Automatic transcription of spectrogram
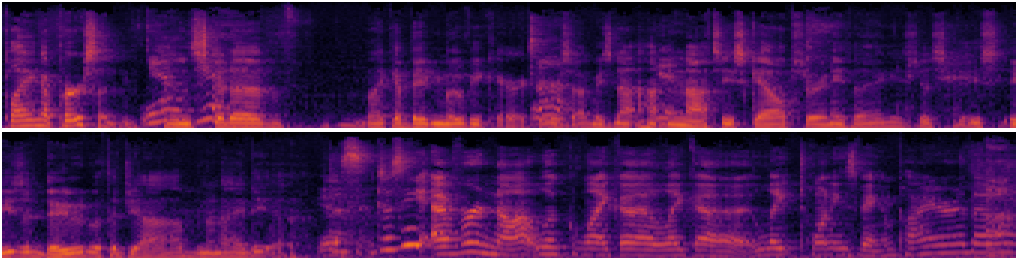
playing a person Yeah, instead yeah. of like a big movie character or Ah, something. He's not hunting yeah. Nazi scalps or anything. He's just he's, he's a dude with a job and an idea. yeah. Does, does he ever not look like a like a late twenties vampire though?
